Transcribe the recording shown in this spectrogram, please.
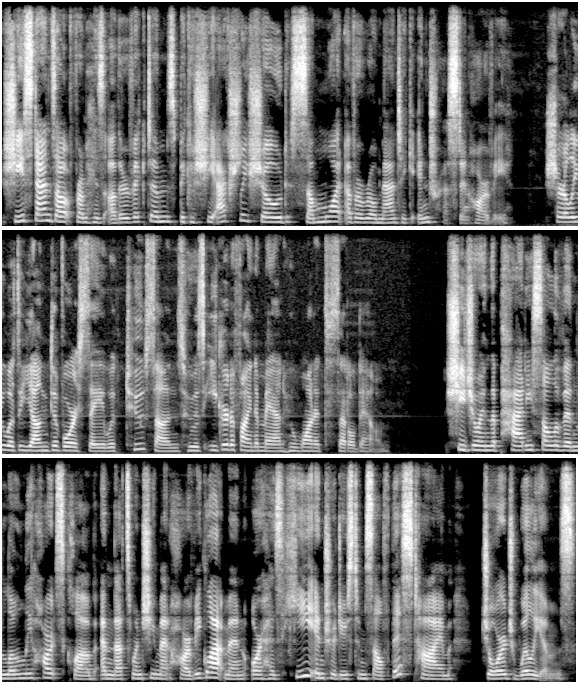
She stands out from his other victims because she actually showed somewhat of a romantic interest in Harvey. Shirley was a young divorcee with two sons who was eager to find a man who wanted to settle down. She joined the Patty Sullivan Lonely Hearts Club, and that's when she met Harvey Glatman, or as he introduced himself this time, George Williams.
